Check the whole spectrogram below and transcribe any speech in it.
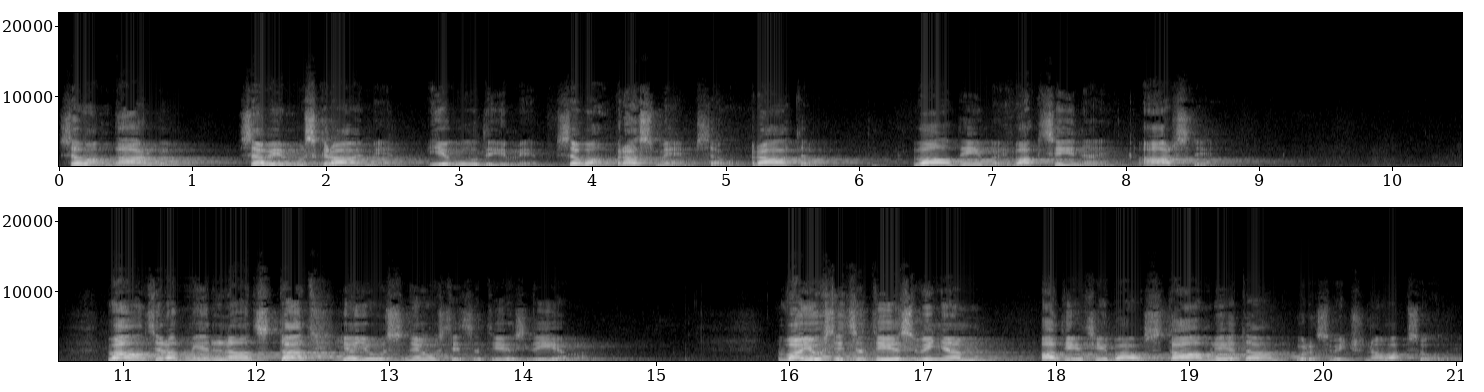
Savam darbam, saviem uzkrājumiem, ieguldījumiem, savām prasmēm, savam prātam, valdībai, vakcīnai, ārstiem. Vēlns ir apmierināts tad, ja jūs neusticaties Dievam. Vai uzticaties viņam attiecībā uz tām lietām, kuras viņš nav apsolījis?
